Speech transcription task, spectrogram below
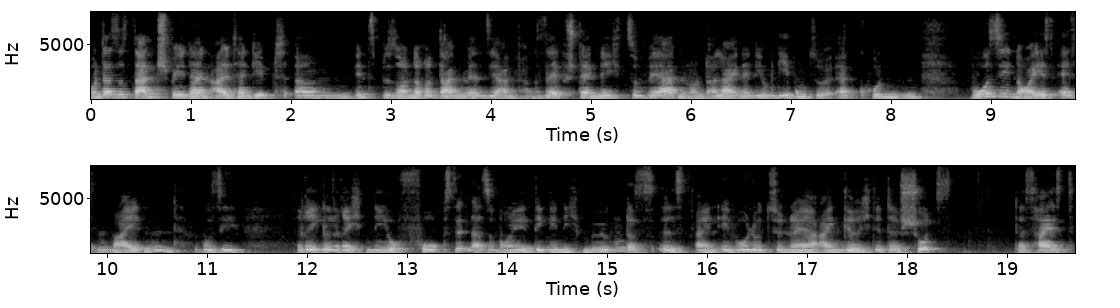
und dass es dann später ein Alter gibt, ähm, insbesondere dann, wenn sie anfangen selbstständig zu werden und alleine die Umgebung zu erkunden, wo sie neues Essen meiden, wo sie regelrecht neophob sind, also neue Dinge nicht mögen. Das ist ein evolutionär eingerichteter Schutz. Das heißt,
